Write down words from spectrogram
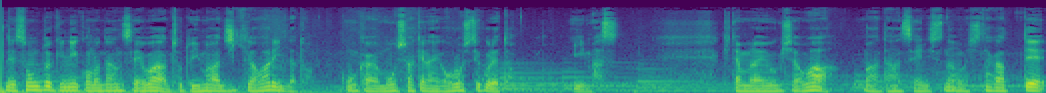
でその時にこの男性はちょっと今は時期が悪いんだと今回は申し訳ないが下ろしてくれと言います北村容疑者はまあ、男性に素直に従って、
